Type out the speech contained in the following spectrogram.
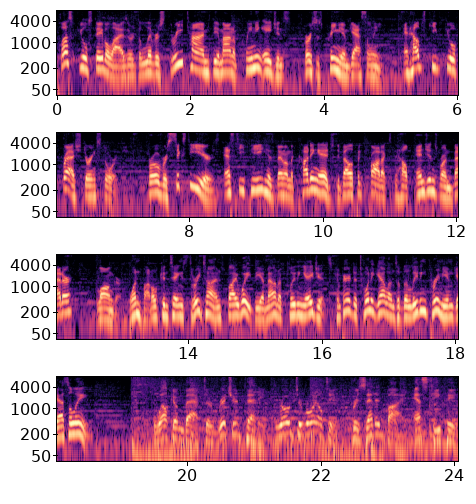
plus Fuel Stabilizer, delivers three times the amount of cleaning agents versus premium gasoline and helps keep fuel fresh during storage. For over 60 years, STP has been on the cutting edge developing products to help engines run better, longer. One bottle contains three times by weight the amount of cleaning agents compared to 20 gallons of the leading premium gasoline. Welcome back to Richard Petty, Road to Royalty, presented by STP.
